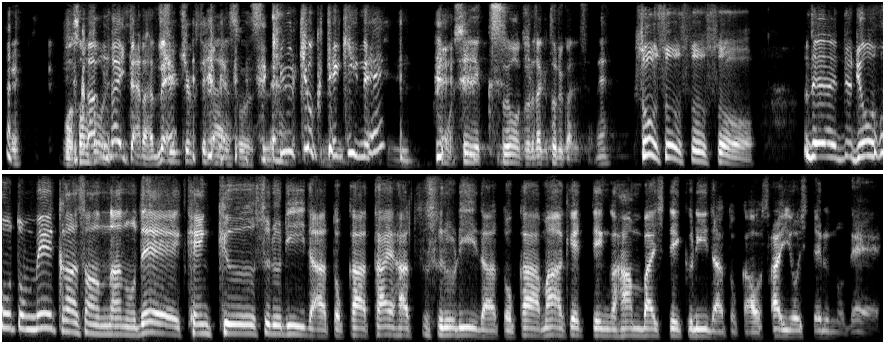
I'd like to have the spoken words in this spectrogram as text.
考えたら究ね。極的にはそうですね。究極的ね。うんもう CXO をどれだけ取るかですよね。そうそうそうそう。で、で両方ともメーカーさんなので、研究するリーダーとか、開発するリーダーとか、マーケティング販売していくリーダーとかを採用してるので、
